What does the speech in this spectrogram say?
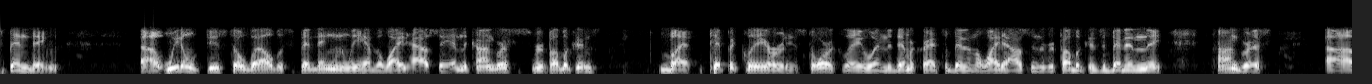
spending. Uh, we don't do so well with spending when we have the White House and the Congress, Republicans. But typically or historically, when the Democrats have been in the White House and the Republicans have been in the Congress, uh,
